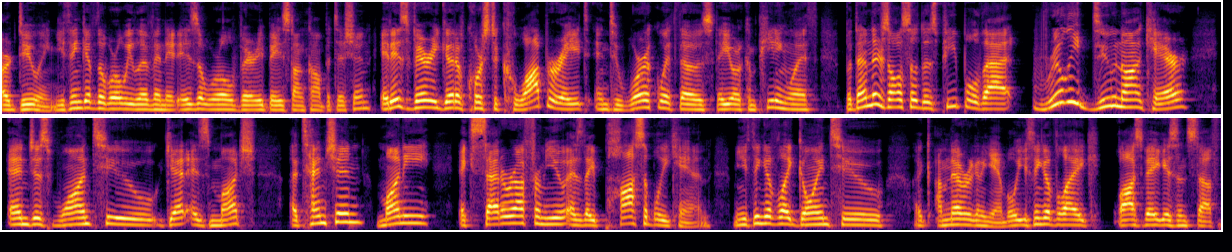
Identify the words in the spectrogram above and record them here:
are doing. You think of the world we live in, it is a world very based on competition. It is very good, of course, to cooperate and to work with those that you are competing with. But then there's also those people that really do not care and just want to get as much attention, money, etc. from you as they possibly can. I mean, you think of like going to like I'm never going to gamble. You think of like Las Vegas and stuff.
